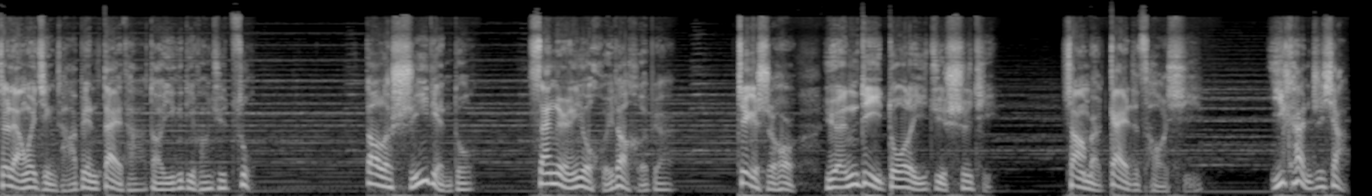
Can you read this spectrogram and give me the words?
这两位警察便带他到一个地方去坐。到了十一点多，三个人又回到河边。这个时候，原地多了一具尸体，上面盖着草席，一看之下，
